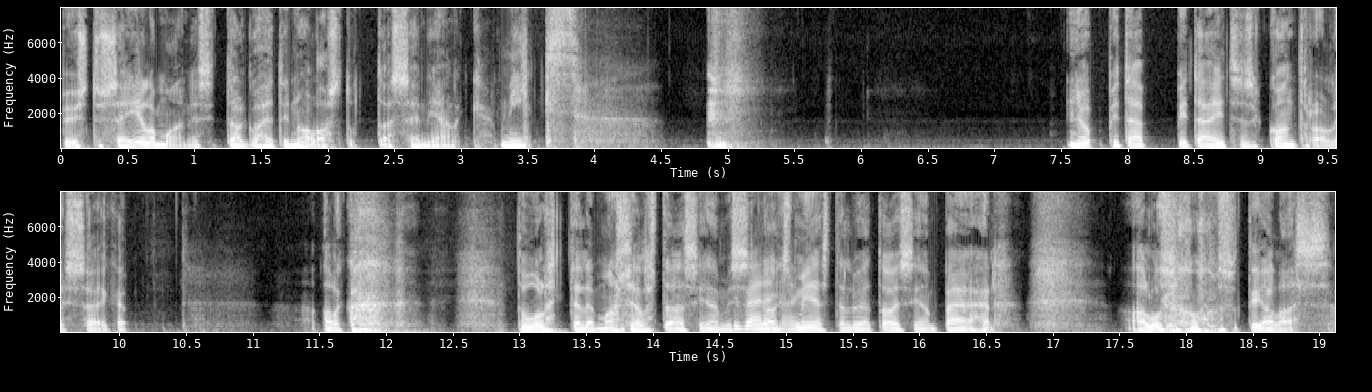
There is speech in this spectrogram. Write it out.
pystyssä ilmaan ja sitten alkoi heti nolostuttaa sen jälkeen. Miksi? Jo, pitää pitää itsensä kontrollissa eikä alkaa tuulettelemaan sellaista asiaa, missä Hyvänen kaksi aika. miestä lyö toisiaan päähän alushousut jalassa.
